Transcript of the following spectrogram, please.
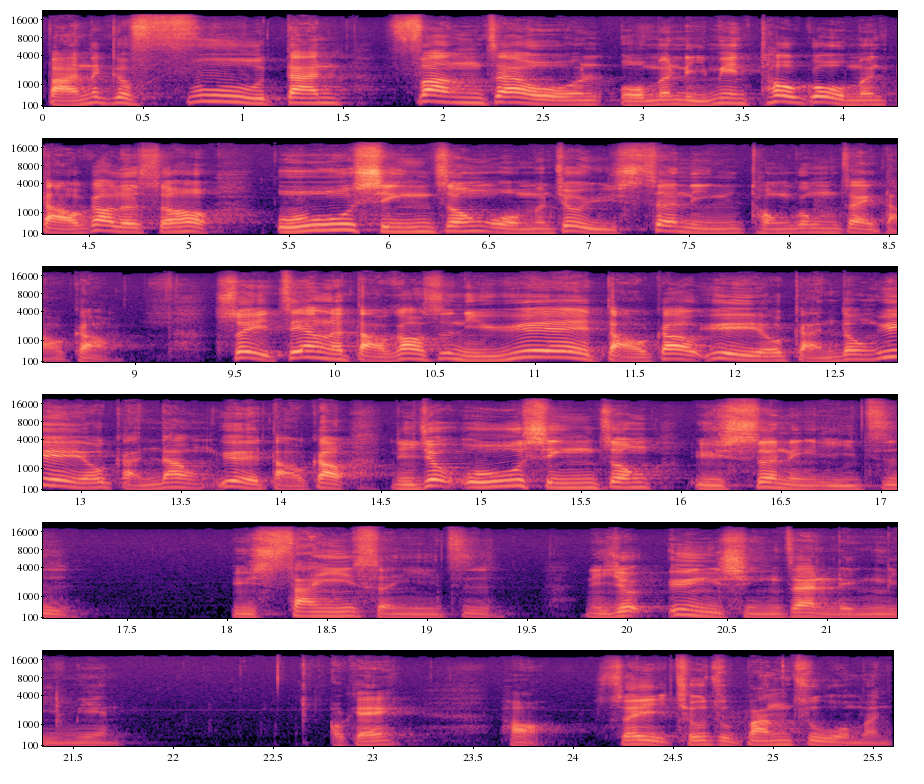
把那个负担。放在我我们里面，透过我们祷告的时候，无形中我们就与圣灵同工在祷告。所以这样的祷告是你越祷告越有感动，越有感动越祷告，你就无形中与圣灵一致，与三一神一致，你就运行在灵里面。OK，好，所以求主帮助我们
